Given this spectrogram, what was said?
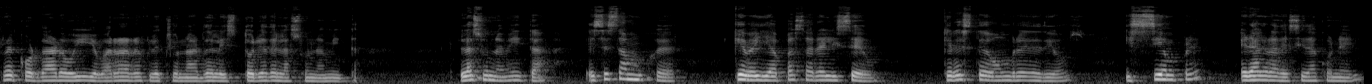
recordar hoy y llevar a reflexionar de la historia de la tsunamita. La tsunamita es esa mujer que veía pasar a Eliseo, que era este hombre de Dios, y siempre era agradecida con él,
